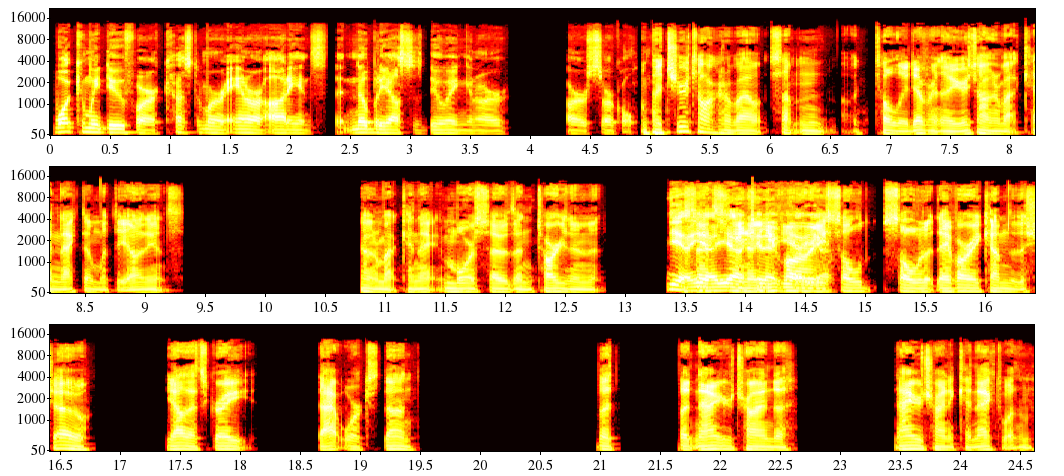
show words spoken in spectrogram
what can we do for our customer and our audience that nobody else is doing in our our circle? But you're talking about something uh, totally different, though. You're talking about connecting with the audience. Talking about connect more so than targeting it. Yeah, yeah, yeah. You know, connect- you've yeah, already yeah. sold sold it. They've already come to the show. Yeah, that's great. That work's done. But but now you're trying to now you're trying to connect with them.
